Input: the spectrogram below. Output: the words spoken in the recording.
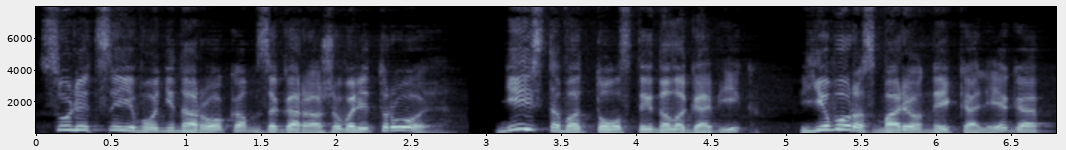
С улицы его ненароком загораживали трое. Неистово толстый налоговик, его разморенный коллега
